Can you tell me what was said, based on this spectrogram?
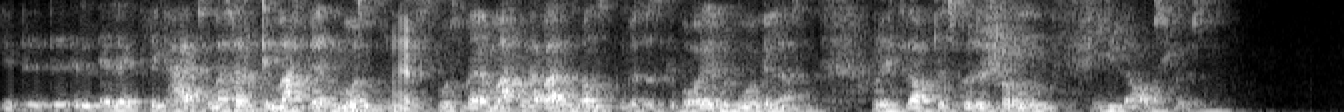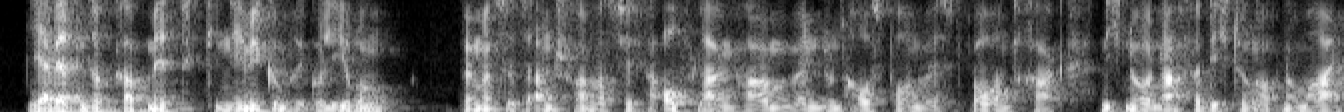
Elektrik, Heizung, was halt gemacht werden muss, ja. das muss man ja machen, aber ansonsten wird das Gebäude in Ruhe gelassen. Und ich glaube, das würde schon viel auslösen. Ja, wir hatten es auch gerade mit Genehmigung, Regulierung. Wenn wir uns jetzt anschauen, was wir für Auflagen haben, wenn du ein Haus bauen willst, Bauantrag, nicht nur Nachverdichtung, auch normal.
